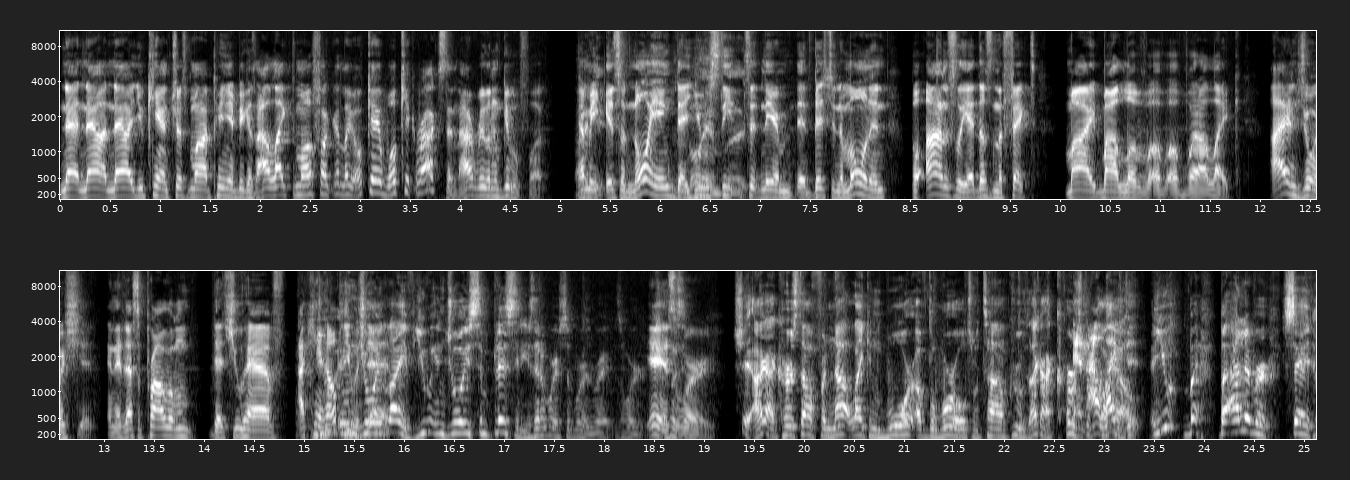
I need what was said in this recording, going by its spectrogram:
now now now you can't trust my opinion because I like the motherfucker. Like, okay, well, kick rocks then. I really don't give a fuck. I mean, it's annoying that you see, sitting there and, and bitching and moaning, but honestly, that doesn't affect my my love of, of what I like. I enjoy shit, and if that's a problem that you have, I can't help you with enjoy life. You enjoy simplicity. Is that a word? It's a word, right? It's a word. Yeah, it's a word. Shit, I got cursed out for not liking War of the Worlds with Tom Cruise. I got cursed And I liked out. it. And you, but but I never said,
